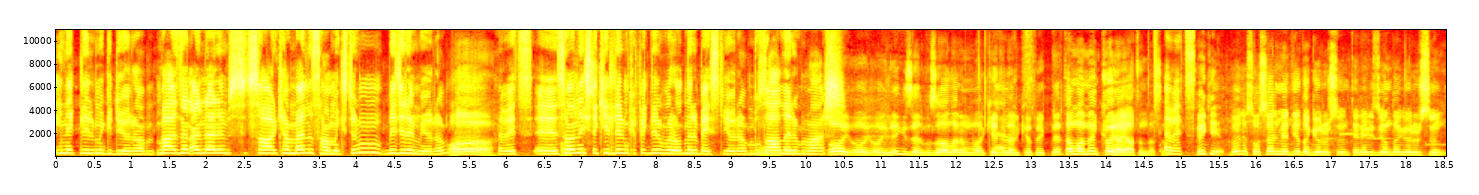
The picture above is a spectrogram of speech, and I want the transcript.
İneklerime gidiyorum. Bazen anneannem süt sağarken ben de sağmak istiyorum ama beceremiyorum. Aa, Evet. e, sonra Harika. işte kedilerim, köpeklerim var. Onları besliyorum. Buzağlarım var. Oy oy oy ne güzel buzağlarım var, kediler, Evet. köpekler. Tamamen köy hayatındasın. Evet. Peki böyle sosyal medyada görürsün, televizyonda görürsün.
